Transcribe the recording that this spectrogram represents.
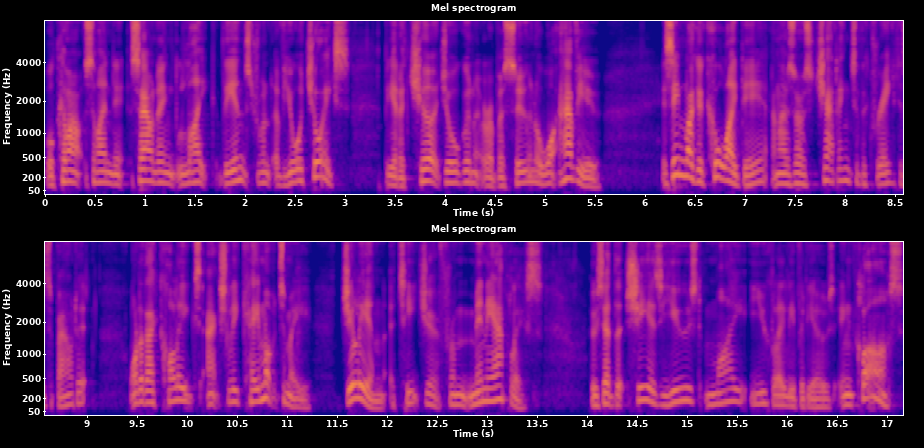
will come out sounding like the instrument of your choice, be it a church organ or a bassoon or what have you. It seemed like a cool idea, and as I was chatting to the creators about it, one of their colleagues actually came up to me, Gillian, a teacher from Minneapolis, who said that she has used my ukulele videos in class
